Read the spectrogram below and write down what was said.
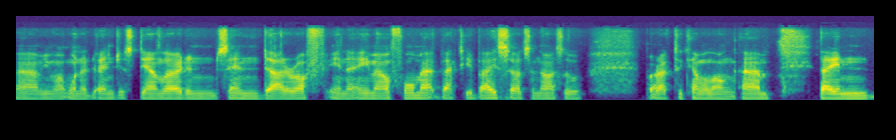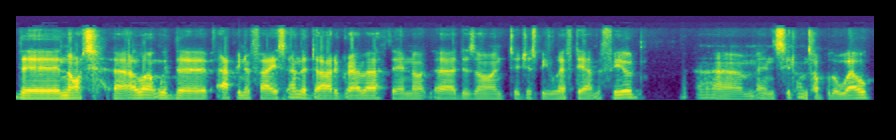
um, you might want to and just download and send data off in an email format back to your base. So it's a nice little product to come along. Um, they they're not uh, along with the app interface and the data grabber they're not uh, designed to just be left out in the field um, and sit on top of the well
